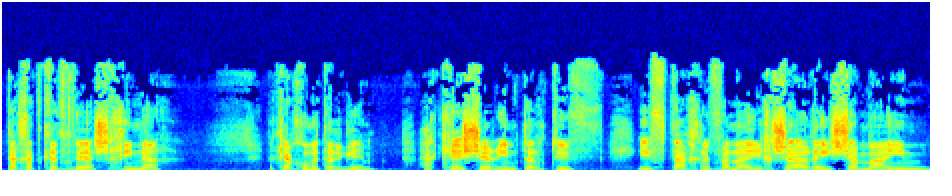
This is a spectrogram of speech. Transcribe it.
תחת כתפי השכינה. וכך הוא מתרגם: הקשר עם תרטיף יפתח לפנייך שערי שמיים,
